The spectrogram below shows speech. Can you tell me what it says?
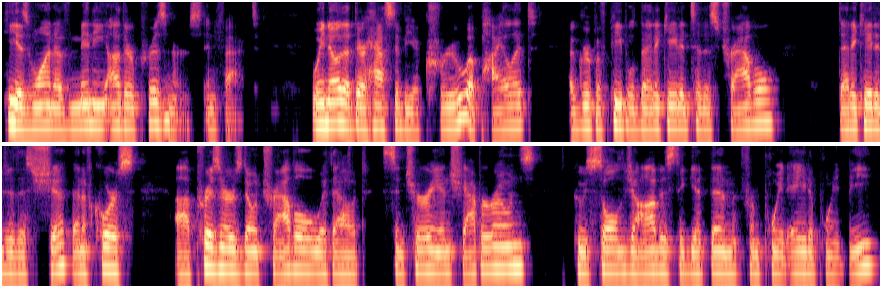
he is one of many other prisoners, in fact. We know that there has to be a crew, a pilot, a group of people dedicated to this travel, dedicated to this ship. And of course, uh, prisoners don't travel without centurion chaperones whose sole job is to get them from point A to point B.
